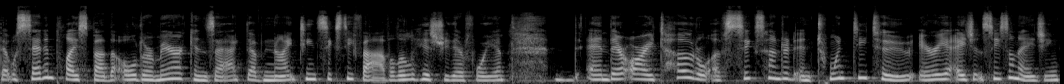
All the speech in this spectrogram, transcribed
that was set in place by the Older Americans Act of 1965. A little history there for you. And there are a total of 622 area agencies on aging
